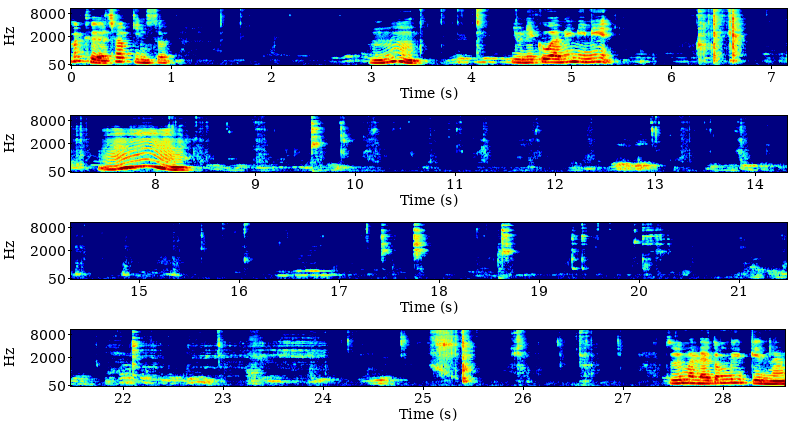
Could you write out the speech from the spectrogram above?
มะเขือชอบกินสด อืม อยู่ในครัวไม่มีมีด อืม ซื้อมาแล้วต้องรีบกินนะ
